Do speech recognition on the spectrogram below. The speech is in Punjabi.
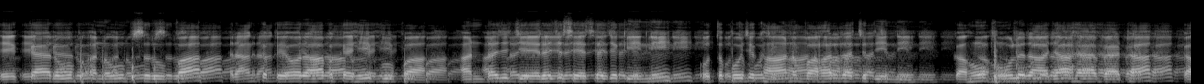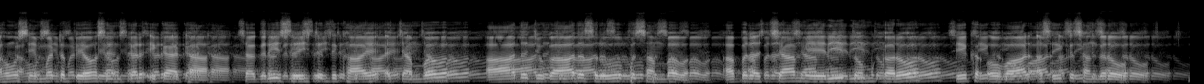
ਏਕੈ ਰੂਪ ਅਨੂਪ ਸਰੂਪਾ, ਰੰਗ ਪਿਓ ਰਾਬ ਕਹੀ ਭੂਪਾ, ਅੰਡਜ ਜੇਰਜ ਸੇਤਜ ਕੀਨੀ, ਉਤਪੁਜ ਖਾਨ ਬਾਹਰ ਰਚ ਦੀਨੀ। ਕਹੂੰ ਫੂਲ ਰਾਜਾ ਹੈ ਬੈਠਾ, ਕਹੂੰ ਸਿਮਟ ਪਿਓ ਸ਼ੰਕਰ ਇਕੈਠਾ। ਸਗਰੀ ਸ੍ਰਿਸ਼ਟ ਦਿਖਾਏ ਅਚੰਭਵ, ਆਦ ਜੁਗਾਦ ਸਰੂਪ ਸੰਭਵ। ਅਬ ਰੱਛਾ ਮੇਰੀ ਤੁਮ ਕਰੋ, ਸਿਖ ਓਵਾਰ ਅਸਿਕ ਸੰਗਰੋ।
